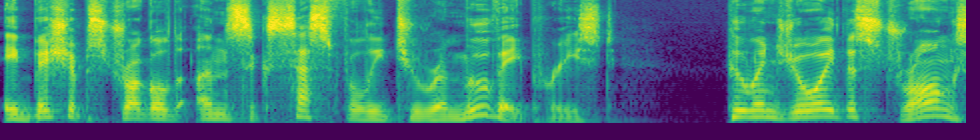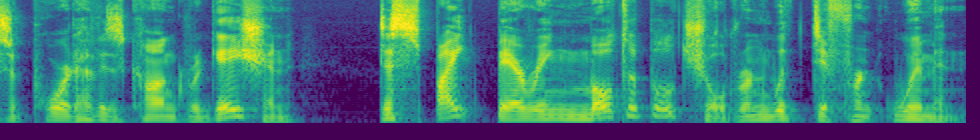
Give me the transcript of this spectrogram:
a bishop struggled unsuccessfully to remove a priest who enjoyed the strong support of his congregation despite bearing multiple children with different women.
